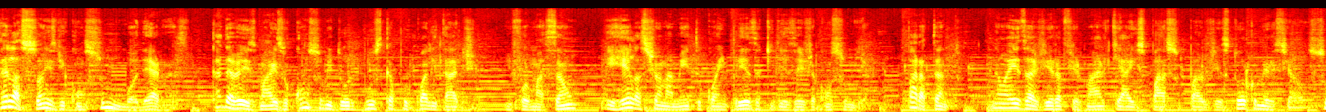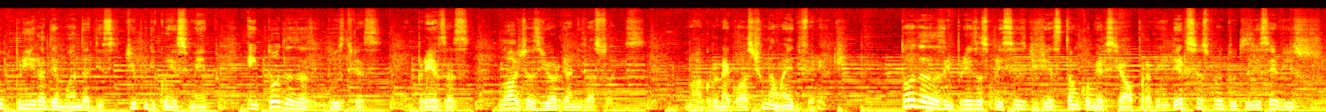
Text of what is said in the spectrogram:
Nas relações de consumo modernas, cada vez mais o consumidor busca por qualidade, informação e relacionamento com a empresa que deseja consumir. Para tanto, não é exagero afirmar que há espaço para o gestor comercial suprir a demanda desse tipo de conhecimento em todas as indústrias, empresas, lojas e organizações. No agronegócio não é diferente. Todas as empresas precisam de gestão comercial para vender seus produtos e serviços.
